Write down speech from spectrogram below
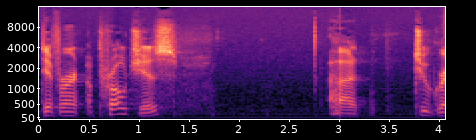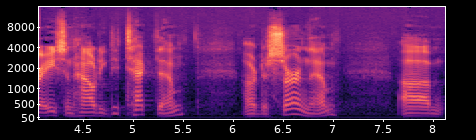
different approaches uh, to grace and how to detect them or discern them. Um,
